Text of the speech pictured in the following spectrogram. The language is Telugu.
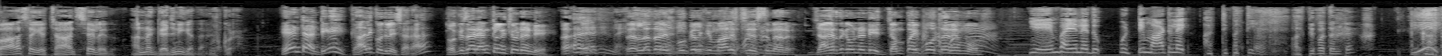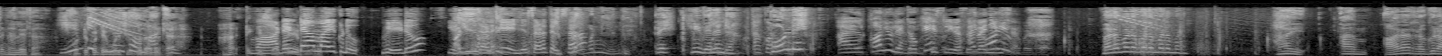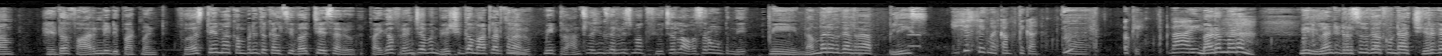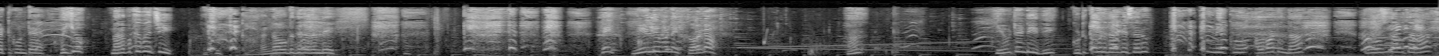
పాస్ అయ్యే ఛాన్సే లేదు. అన్న గజని కదా. ఊరుకోరా. ఏంటంటే గాలి వదిలేశారా ఒకసారి అంకుల్ని చూడండి తెల్లదాని బుగ్గలకి మాలిష్ చేస్తున్నారు. జాగ్రత్తగా ఉండండి జంప్ అయిపోతారేమో. ఏం భయం లేదు. పుట్టి మాటలే. అత్తిపత్తి. అత్తిపత్ అంటే? ఇంకా అర్థం కాలేదా ఆంటీకి వాడంటే అమాయకుడు. వీడు ఎన్నిసార్లకే ఏం చేస్తాడో తెలుసా? రే మీ వెళ్ళండి రా పోండి. I'll call you later, okay? Please leave us a venue, sir. Madam madam madam madam madam. Hi I'm R R Raghuram head of R D department. First time మా కంపెనీతో కలిసి వర్క్ చేశారు. పైగా ఫ్రెంచ్ ఏమని బేసిక్గా మాట్లాడుతున్నారు మీ ట్రాన్స్లేషన్ సర్వీస్ మాకు ఫ్యూచర్లో అవసరం ఉంటుంది. మీ నంబర్ ఇవ్వగలరా please? Company card. Hmm? Bye. Madam madam మీరు ఇలాంటి డ్రెస్సులు కాకుండా చీర కట్టుకుంటే అయ్యో మిరపక బజ్జి. అయ్యో, కారంగా ఉంటుంది కదండి. హే, నీళ్ళు ఇవ్వండి త్వరగా. హ? ఏమిటండి ఇది? గుట్టుకుని తాగేశారు? మీకు అలవాటు ఉందా రోజు తాగుతారా?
